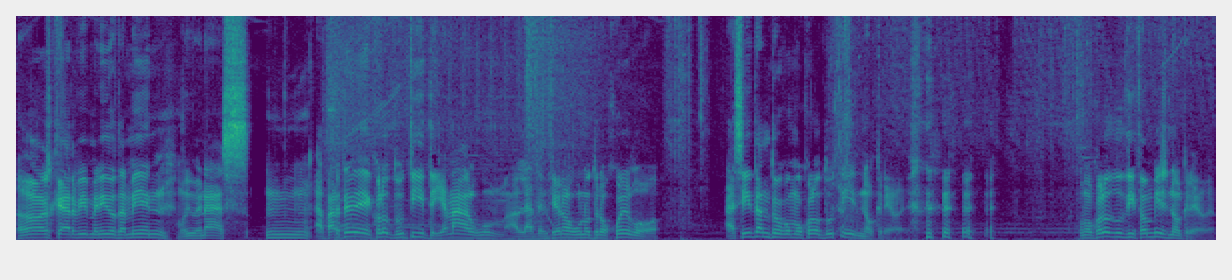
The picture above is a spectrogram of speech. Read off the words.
Oscar, bienvenido también. Muy buenas. Mm, aparte de Call of Duty, ¿te llama algún- la atención algún otro juego? Así tanto como Call of Duty, no creo. eh. como Call of Duty Zombies, no creo. eh.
